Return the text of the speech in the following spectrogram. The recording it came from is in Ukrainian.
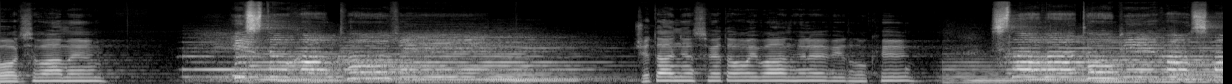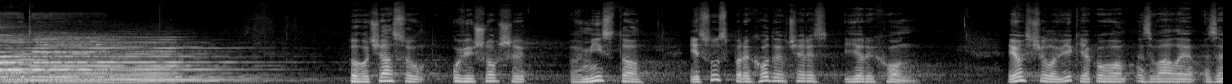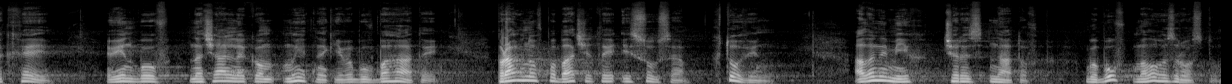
Господь з вами. і з Духом Твоїм. Читання святого Євангелія від Луки. Слава Тобі, Господи. Того часу, увійшовши в місто, Ісус переходив через Єрихон. І ось чоловік, якого звали Закхей. Він був начальником митників і був багатий. Прагнув побачити Ісуса. Хто він? Але не міг через натовп, бо був малого зросту.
